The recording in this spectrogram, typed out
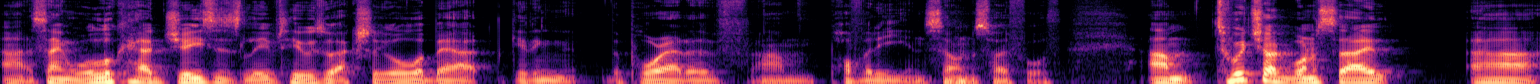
uh, saying, well, look how Jesus lived. He was actually all about getting the poor out of um, poverty and so on and so forth. Um, to which I'd want to say, uh,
